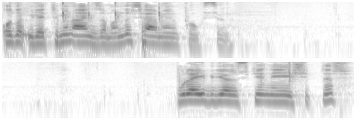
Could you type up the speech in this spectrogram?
O da üretimin aynı zamanda sermayenin fonksiyonu. Burayı biliyoruz ki neye eşittir?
